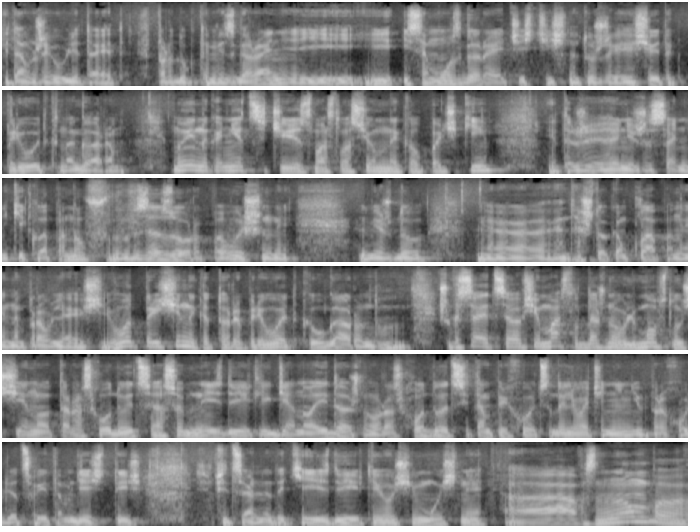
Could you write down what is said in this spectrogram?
И там же и улетает продуктами сгорания, и, и, и само сгорает частично тоже, и все это приводит к нагарам. Ну и, наконец, через маслосъемные колпачки, это же, они же сальники клапанов, в зазор повышенный между э, штоком клапана и направляющей. Вот причины, которые приводят к угару. Ну, Что касается вообще масла, должно в любом случае оно расходуется, особенно есть двигатели, где оно и должно расходоваться, и там приходится доливать, они не проходят свои там 10 тысяч. Специально такие есть двигатели, очень мощные. А в основном э,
